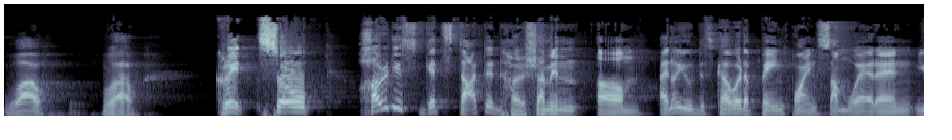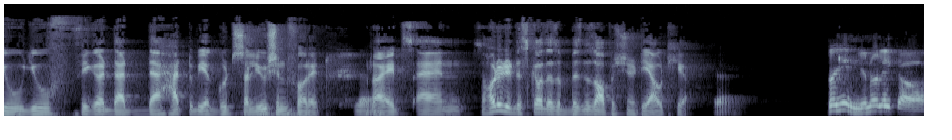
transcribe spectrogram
Wow. Wow. Great. So, how did you get started, Harsh? I mean, um, I know you discovered a pain point somewhere, and you you figured that there had to be a good solution for it, Yeah. right? And so, how did you discover there's a business opportunity out here? so again you know like uh,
